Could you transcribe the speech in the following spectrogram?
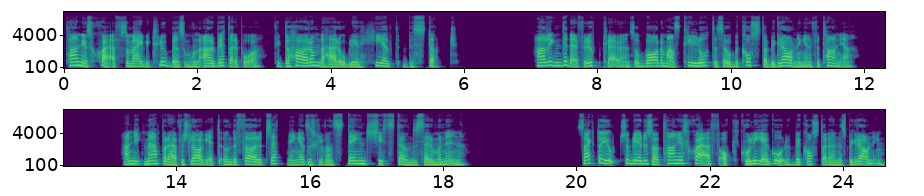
Tanjas chef, som ägde klubben som hon arbetade på, fick då höra om det här och blev helt bestört. Han ringde därför upp Clarence och bad om hans tillåtelse att bekosta begravningen för Tanja. Han gick med på det här förslaget under förutsättning att det skulle vara en stängd kista under ceremonin. Sagt och gjort så blev det så att Tanjas chef och kollegor bekostade hennes begravning.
